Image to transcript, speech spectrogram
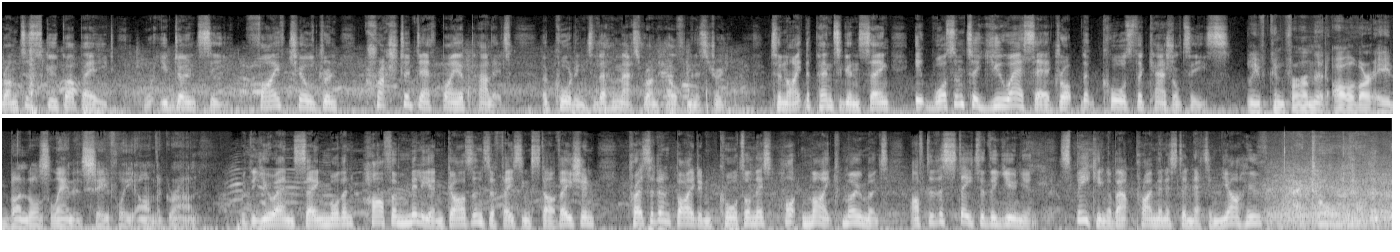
run to scoop up aid. What you don't see five children crushed to death by a pallet, according to the Hamas run health ministry. Tonight, the Pentagon saying it wasn't a US airdrop that caused the casualties. We've confirmed that all of our aid bundles landed safely on the ground. With the UN saying more than half a million Gazans are facing starvation, President Biden caught on this hot mic moment after the State of the Union, speaking about Prime Minister Netanyahu. I told him,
